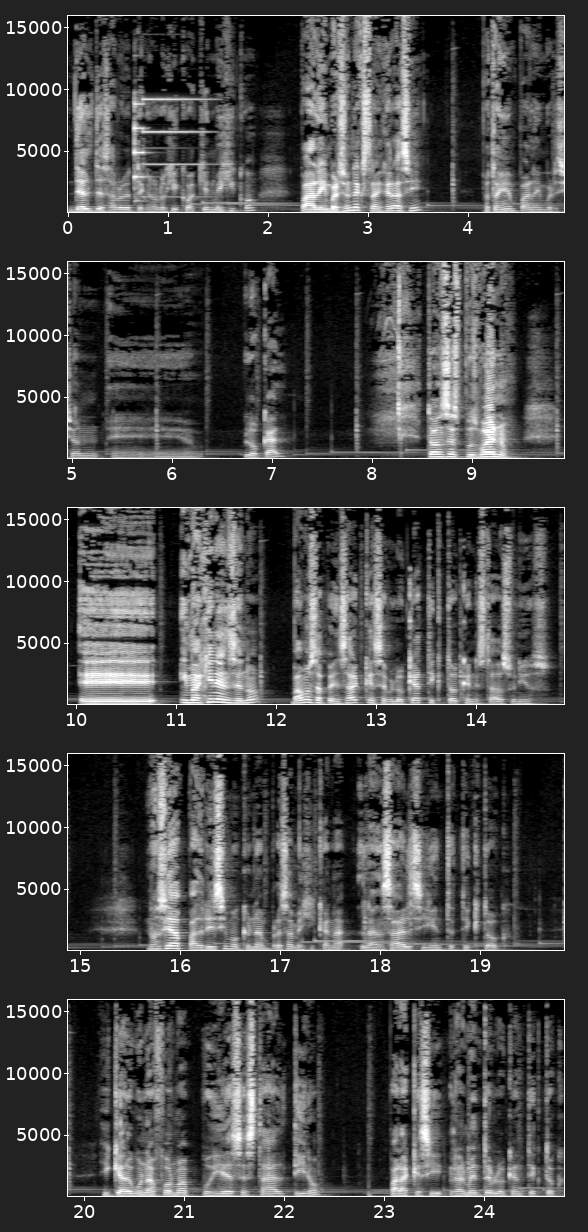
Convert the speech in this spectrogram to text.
del desarrollo tecnológico aquí en México. Para la inversión extranjera, sí, pero también para la inversión eh, local. Entonces, pues bueno, eh, imagínense, ¿no? Vamos a pensar que se bloquea TikTok en Estados Unidos. ¿No sea padrísimo que una empresa mexicana lanzara el siguiente TikTok? y que de alguna forma pudiese estar al tiro para que si realmente bloquean TikTok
